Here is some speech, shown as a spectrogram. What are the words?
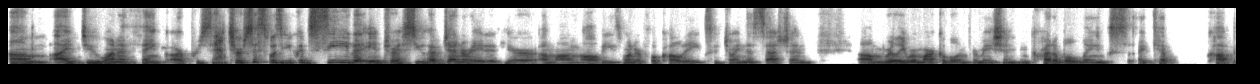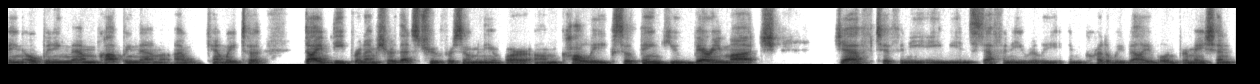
Um, I do want to thank our presenters. This was, you could see the interest you have generated here among all these wonderful colleagues who joined this session um, really remarkable information, incredible links. I kept copying, opening them, copying them. I can't wait to dive deeper, and I'm sure that's true for so many of our um, colleagues. So thank you very much, Jeff, Tiffani, Amy, and Stefanie. Really incredibly valuable information.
